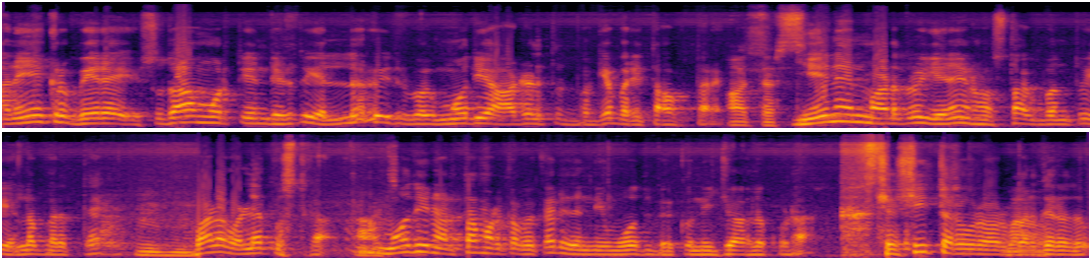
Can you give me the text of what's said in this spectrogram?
ಅನೇಕರು ಬೇರೆ ಸುಧಾಮೂರ್ತಿಯಿಂದ ಹಿಡಿದು ಎಲ್ಲರೂ ಇದ್ರ ಬಗ್ಗೆ ಮೋದಿ ಆಡಳಿತದ ಬಗ್ಗೆ ಬರಿತಾ ಹೋಗ್ತಾರೆ. ಏನೇನ್ ಮಾಡಿದ್ರು ಏನೇನ್ ಹೊಸದಾಗಿ ಬಂತು ಎಲ್ಲ ಬರುತ್ತೆ. ಬಹಳ ಒಳ್ಳೆ ಪುಸ್ತಕ. ಮೋದಿನ ಅರ್ಥ ಮಾಡ್ಕೋಬೇಕಾದ್ರೆ ಇದನ್ನ ನೀವು ಓದಬೇಕು ನಿಜವಾಗ್ಲೂ ಕೂಡ. ಶಶಿ ತರೂರ್ ಅವ್ರು ಬರೆದಿರೋದು.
